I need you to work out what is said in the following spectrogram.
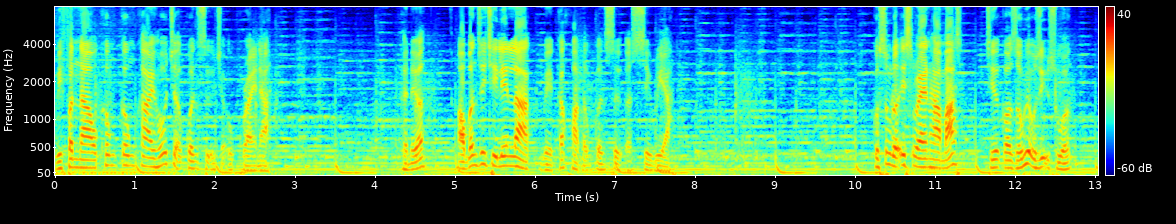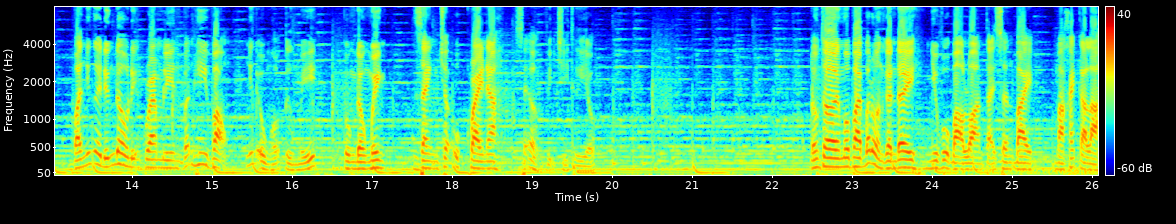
vì phần nào không công khai hỗ trợ quân sự cho Ukraine. Hơn nữa, họ vẫn duy trì liên lạc về các hoạt động quân sự ở Syria. Cuộc xung đột Israel-Hamas chưa có dấu hiệu dịu xuống và những người đứng đầu Điện Kremlin vẫn hy vọng những ủng hộ từ Mỹ cùng đồng minh dành cho Ukraine sẽ ở vị trí thứ yếu. Đồng thời, một vài bất ổn gần đây như vụ bạo loạn tại sân bay Makhachkala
